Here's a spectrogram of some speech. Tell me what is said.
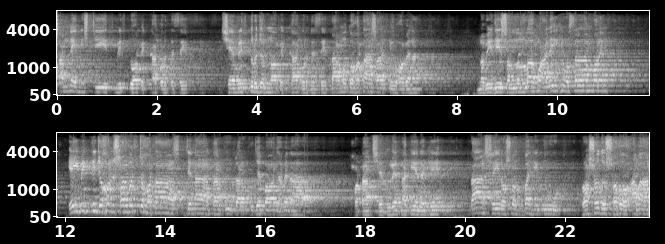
সামনে নিশ্চিত মৃত্যু অপেক্ষা করতেছে সে মৃত্যুর জন্য অপেক্ষা করতেছে, তার মতো হতাশ আর কেউ হবে না। নবীজি সাল্লাল্লাহু আলাইহি ওয়াসাল্লাম বলেন, এই ব্যক্তি যখন সর্বোচ্চ হতাশ, যে না, তার উট আর খুঁজে পাওয়া যাবে না। হঠাৎ সে দূরে তাকিয়ে দেখে, তার সেই রসদবাহী উট রসদ সহ আবার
